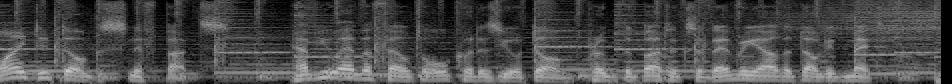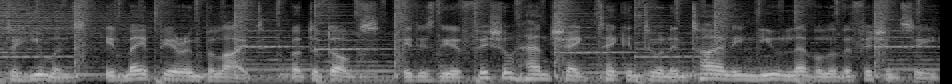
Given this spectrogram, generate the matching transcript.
Why do dogs sniff butts? Have you ever felt awkward as your dog probed the buttocks of every other dog it met? To humans, it may appear impolite, but to dogs, it is the official handshake taken to an entirely new level of efficiency.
